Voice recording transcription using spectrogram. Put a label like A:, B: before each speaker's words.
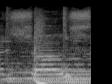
A: heart is so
